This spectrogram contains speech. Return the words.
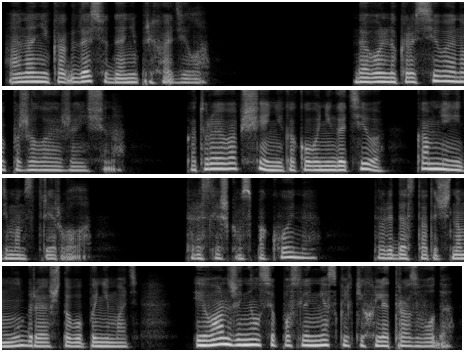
Она никогда сюда не приходила. Довольно красивая, но пожилая женщина, которая вообще никакого негатива ко мне не демонстрировала. То ли слишком спокойная, то ли достаточно мудрая, чтобы понимать. Иван женился после нескольких лет развода —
